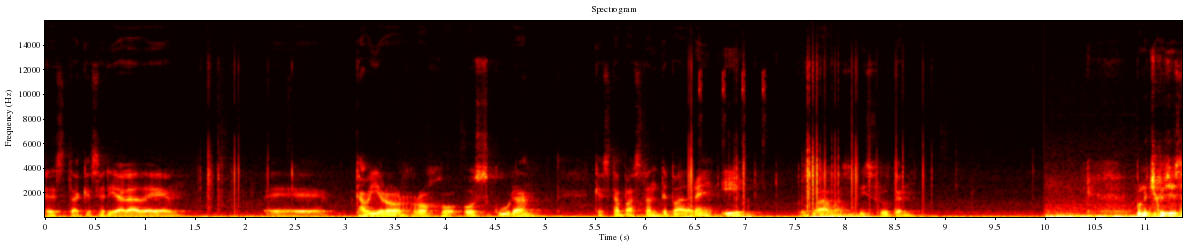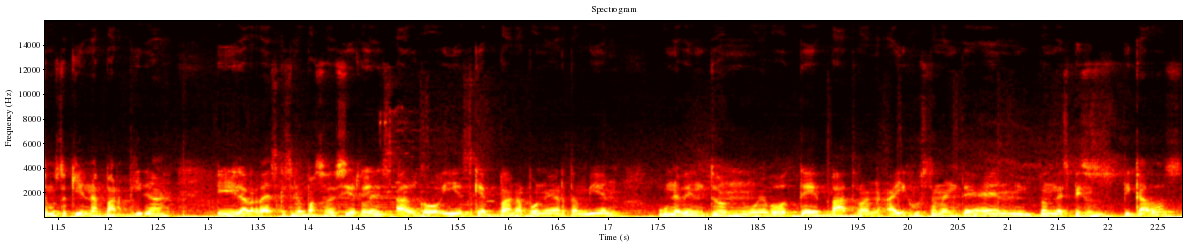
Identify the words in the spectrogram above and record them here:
esta que sería la de eh, Caballero Rojo Oscura, que está bastante padre y pues vamos, disfruten. Bueno chicos, ya estamos aquí en la partida y la verdad es que se me pasó a decirles algo y es que van a poner también un evento nuevo de Batman ahí justamente en donde es pisos picados.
